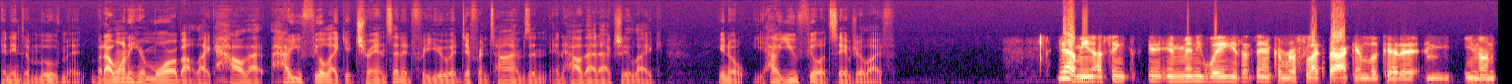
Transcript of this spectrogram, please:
and into movement but I want to hear more about like how that how you feel like it transcended for you at different times and and how that actually like you know how you feel it saved your life Yeah, I mean, I think in, in many ways, I think I can reflect back and look at it and you know and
